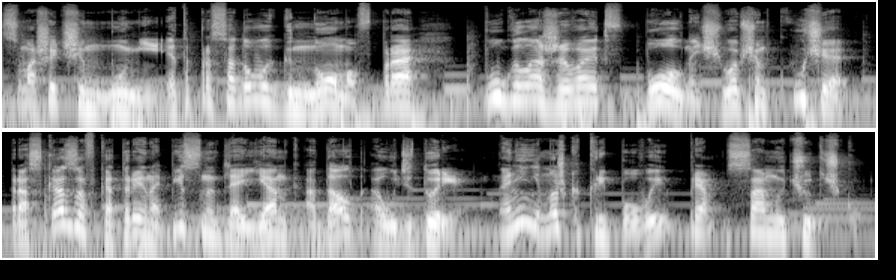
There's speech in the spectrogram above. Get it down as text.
сумасшедшей мумии, это про садовых гномов, про пугало оживают в полночь, в общем, куча рассказов, которые написаны для Young Adult аудитории. Они немножко криповые, прям самую чуточку.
